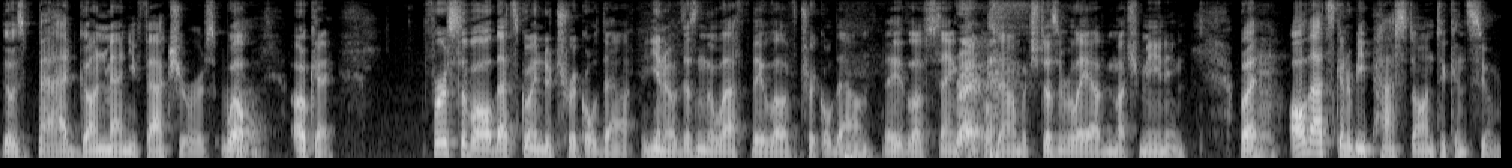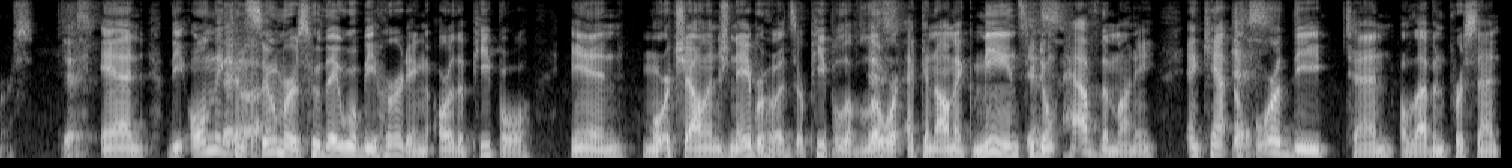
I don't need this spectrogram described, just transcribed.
those bad gun manufacturers. Well, okay. First of all, that's going to trickle down. You know, doesn't the left, they love trickle down. They love saying Right. trickle down, which doesn't really have much meaning. But Mhm. all that's going to be passed on to consumers. yes. And the only They consumers who they will be hurting are the people in more challenged neighborhoods or people of lower Yes. economic means who don't have the money and can't Yes. afford the 10, 11%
